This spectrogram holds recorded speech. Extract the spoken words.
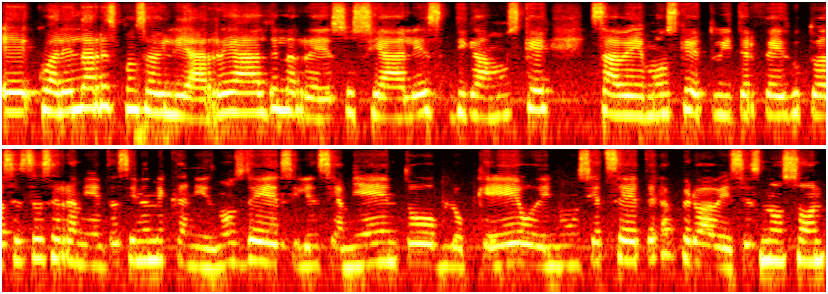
Eh, ¿Cuál es la responsabilidad real de las redes sociales? Digamos que sabemos que Twitter, Facebook, todas estas herramientas tienen mecanismos de silenciamiento, bloqueo, denuncia, etcétera, pero a veces no son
